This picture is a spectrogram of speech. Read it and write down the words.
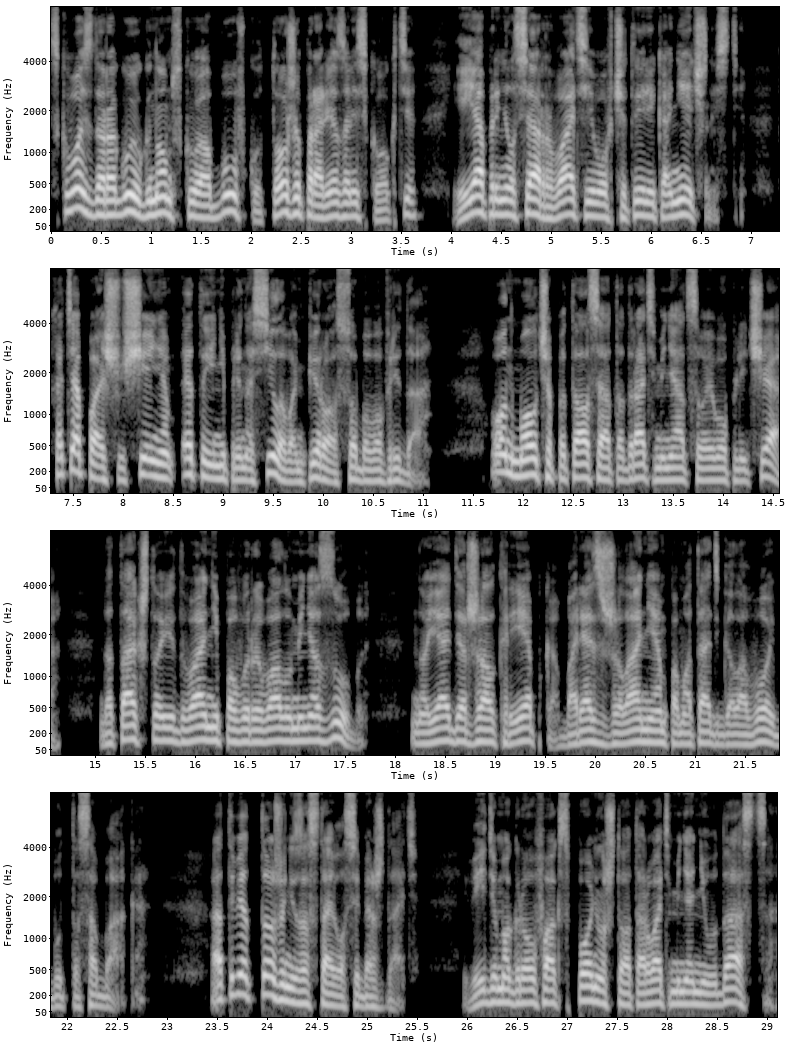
Сквозь дорогую гномскую обувку тоже прорезались когти, и я принялся рвать его в четыре конечности, хотя, по ощущениям, это и не приносило вампиру особого вреда. Он молча пытался отодрать меня от своего плеча, да так, что едва не повырывал у меня зубы, но я держал крепко, борясь с желанием помотать головой, будто собака. Ответ тоже не заставил себя ждать. Видимо, Гроуфакс понял, что оторвать меня не удастся,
